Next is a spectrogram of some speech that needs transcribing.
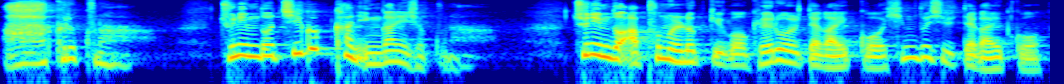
아, 그렇구나. 주님도 지극한 인간이셨구나. 주님도 아픔을 느끼고 괴로울 때가 있고 힘드실 때가 있고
